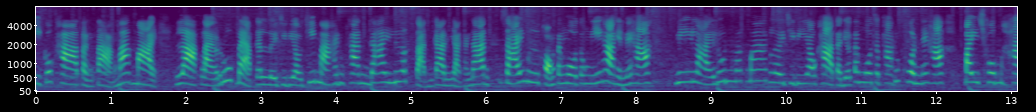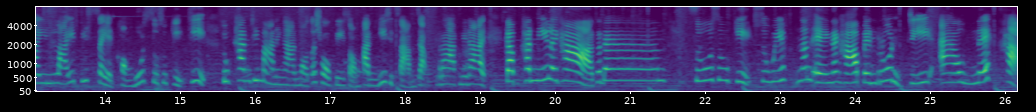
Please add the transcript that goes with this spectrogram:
Eco Car ต่างๆ มากมาย หลากหลายรูปแบบกันเลยทีเดียวที่มาให้ทุกท่านได้เลือกสรรกันอย่างทางด้าน ซ้ายมือของตังโมตรงนี้ค่ะเห็นไหมคะมีหลายรุ่นมาก ๆ เลยทีเดียวค่ะ แต่เดี๋ยวตังโมจะพาทุกคนนะคะ ไปชมไฮไลท์พิเศษของบูธซูซูกิที่ทุกท่านที่มาในงานมอเตอร์โชว์ปี 2023 จะพลาดไม่ได้ กับคันนี้เลยค่ะจะแดม ซูซูกิสวิฟนั่นเองนะคะ เป็นรุ่น GL Next ค่ะ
